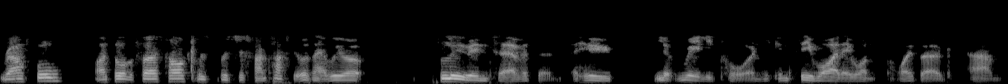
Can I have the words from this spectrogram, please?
Ralph Ball. I thought the first half was, was just fantastic, wasn't it? We were flew into Everton, who looked really poor, and you can see why they want Højbjerg. Um,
